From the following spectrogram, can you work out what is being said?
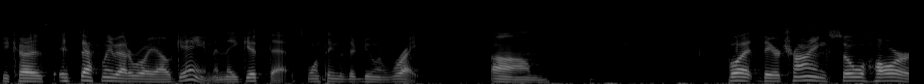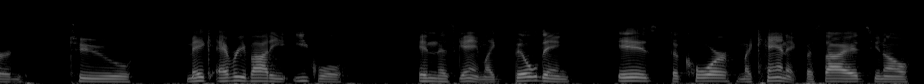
because it's definitely a Battle Royale game, and they get that. It's one thing that they're doing right. Um, but they're trying so hard to make everybody equal in this game. Like, building is the core mechanic, besides, you know,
